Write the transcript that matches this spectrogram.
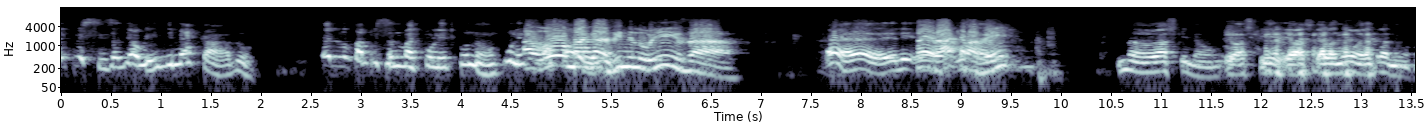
ele precisa de alguém de mercado. Ele não está precisando mais político, não. Político Alô, Magazine Luiza! É, ele. Será que ela vem? Não, eu acho que não. Eu acho que, eu acho que ela não entra, não.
